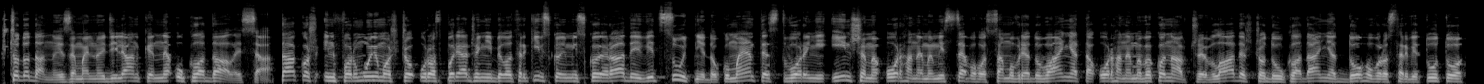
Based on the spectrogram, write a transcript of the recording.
щодо даної земельної ділянки не укладалися. Також інформуємо, що у розпорядженні Білоцерківської міської ради відсутні документи, створені іншими органами місцевого самоврядування та органами виконавчої влади щодо укладання договору сервітуту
